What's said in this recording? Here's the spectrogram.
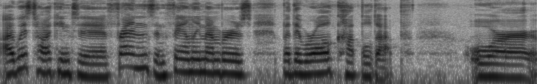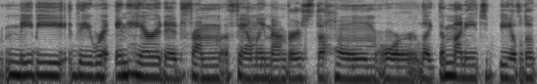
I was talking to friends and family members, but they were all coupled up. Or maybe they were inherited from family members the home or like the money to be able to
